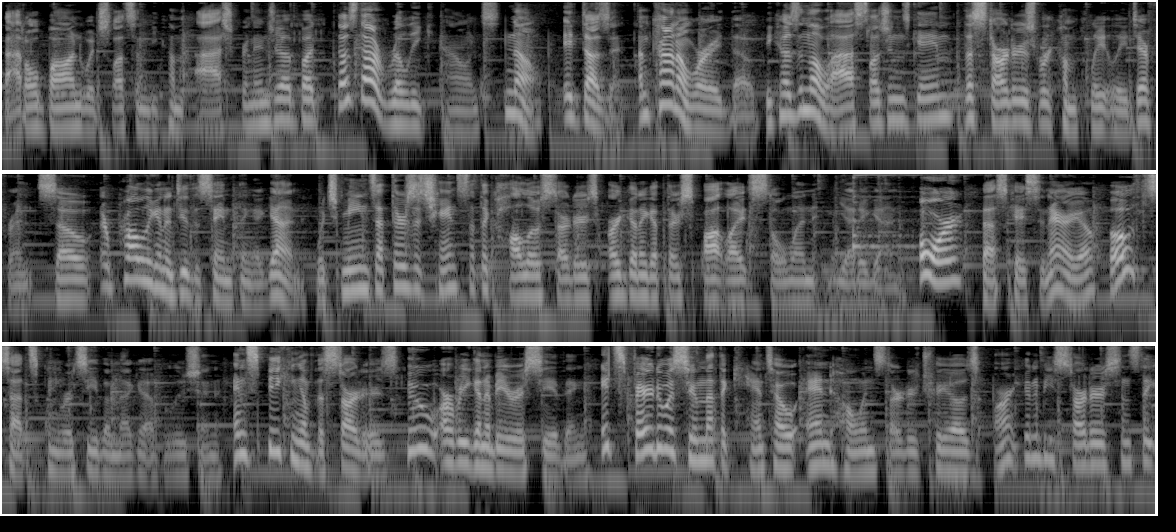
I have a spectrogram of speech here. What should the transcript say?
Battle Bond, which lets him become Ash Greninja, but does that really count? No, it doesn't. I'm kind of worried though, because in the last Legends game, the starters were completely different, so they're probably going to do the same thing again, which means that there's a chance that the Kalos starters are going to get their spotlight stolen yet again. Or, best case scenario, both sets can receive a Mega Evolution. And speaking of the starters, who are we going to be receiving? It's fair to assume that the Kanto and Hoenn starter trios aren't going to be starters since they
